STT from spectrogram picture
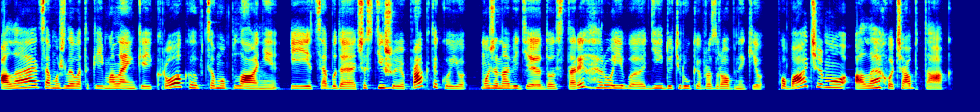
але це можливо такий маленький крок в цьому плані, і це буде частішою практикою. Може навіть до старих героїв дійдуть руки в розробників. Побачимо, але хоча б так.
